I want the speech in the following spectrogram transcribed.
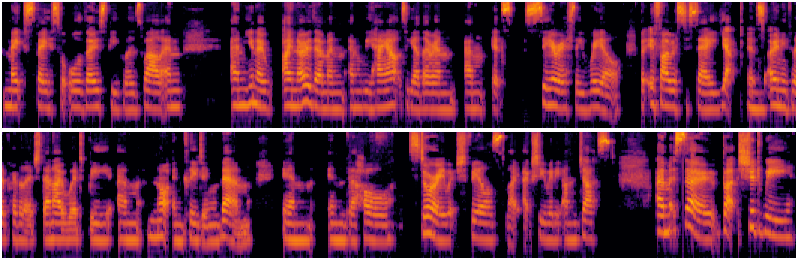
make space for all those people as well. And, and, you know, I know them and, and we hang out together and, um, it's seriously real. But if I was to say, yep, it's mm. only for the privilege, then I would be, um, not including them in, in the whole story, which feels like actually really unjust. Um, so, but should we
